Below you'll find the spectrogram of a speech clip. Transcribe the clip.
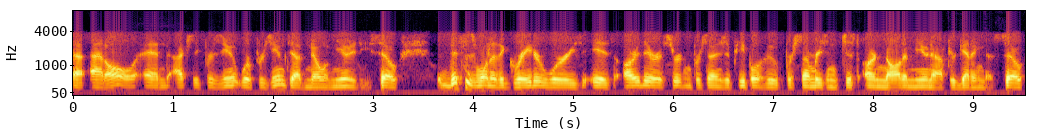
at all and actually presume, were presumed to have no immunity. So, this is one of the greater worries is are there a certain percentage of people who, for some reason, just are not immune after getting this? So,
